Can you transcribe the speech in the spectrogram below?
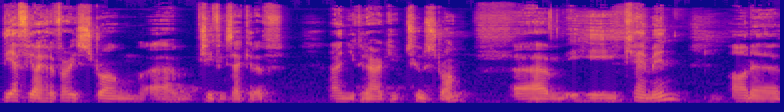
the FAI had a very strong um, chief executive, and you can argue too strong. Um, he came in on a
